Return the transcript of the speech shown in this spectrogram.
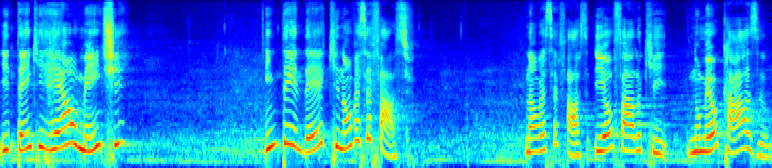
e tem que realmente entender que não vai ser fácil. Não vai ser fácil. E eu falo que, no meu caso,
